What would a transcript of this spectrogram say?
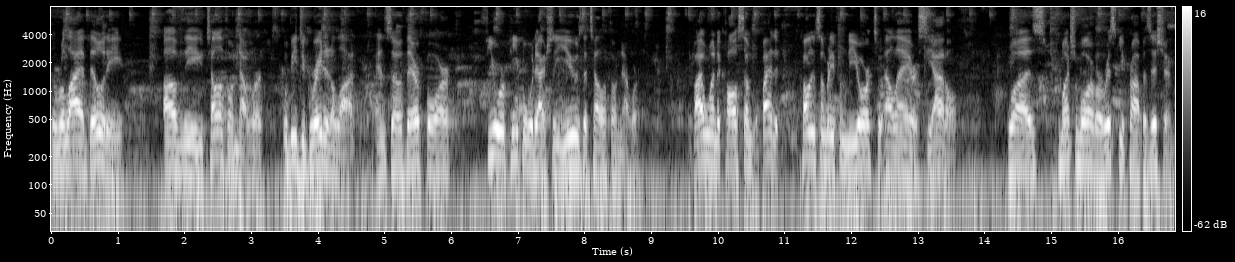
the reliability of the telephone network would be degraded a lot, and so therefore, fewer people would actually use the telephone network. If I wanted to call some, if I had to, calling somebody from New York to LA or Seattle was much more of a risky proposition,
